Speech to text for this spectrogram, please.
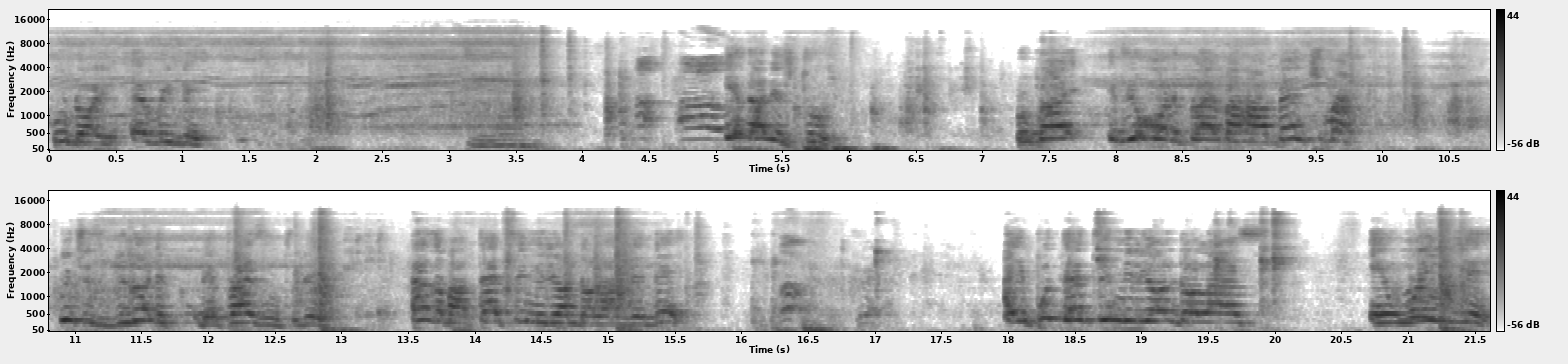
crude oil every day. If that is true, If you multiply by our benchmark, which is below the, the pricing today, that's about $30 million a day. And you put $30 million in one year,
